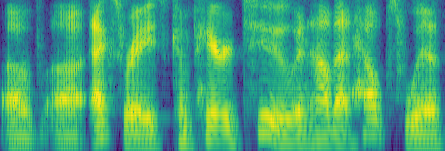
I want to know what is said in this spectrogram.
of uh, X-rays compared to, and how that helps with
